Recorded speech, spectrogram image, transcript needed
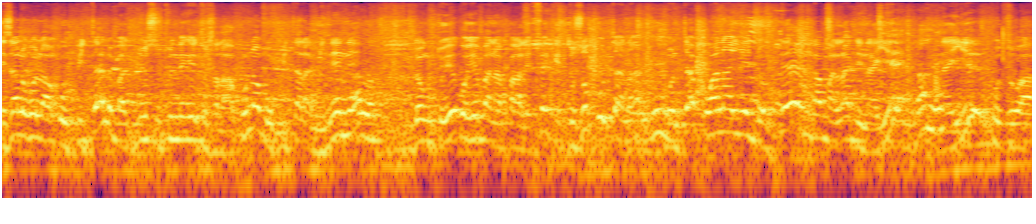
eza lokola hôpital bato nyonso tu ndenge tozalaka kuna bohôpital ya minene donc toye koyebana par le fait ke tozokutana contact wana ye docteur nga maladi na ye na ye kozwa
